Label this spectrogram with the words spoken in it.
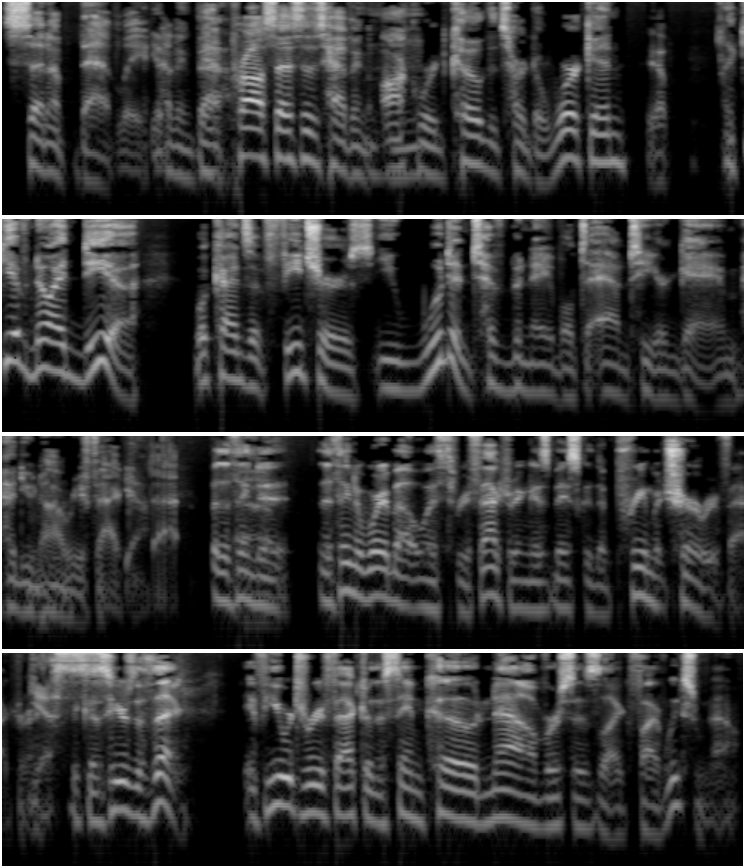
set up badly, Yep. having bad Yeah. processes, having Mhm. awkward code that's hard to work in. Yep. Like you have no idea what kinds of features you wouldn't have been able to add to your game had you not refactored Yeah. that. But the thing Um, to the thing to worry about with refactoring is basically the premature refactoring. Yes. Because here's the thing: if you were to refactor the same code now versus like five weeks from now,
